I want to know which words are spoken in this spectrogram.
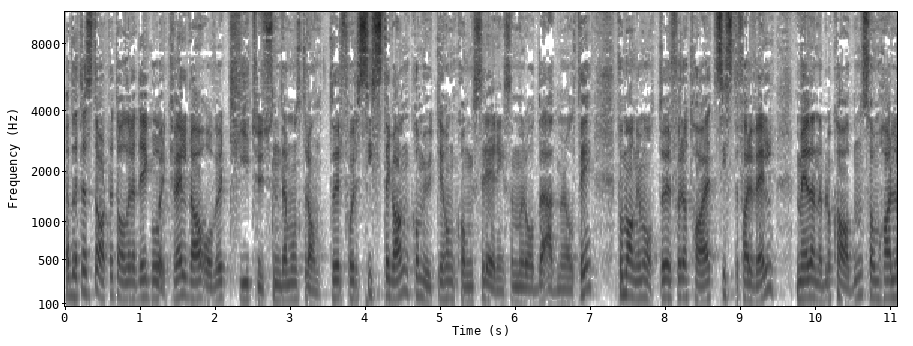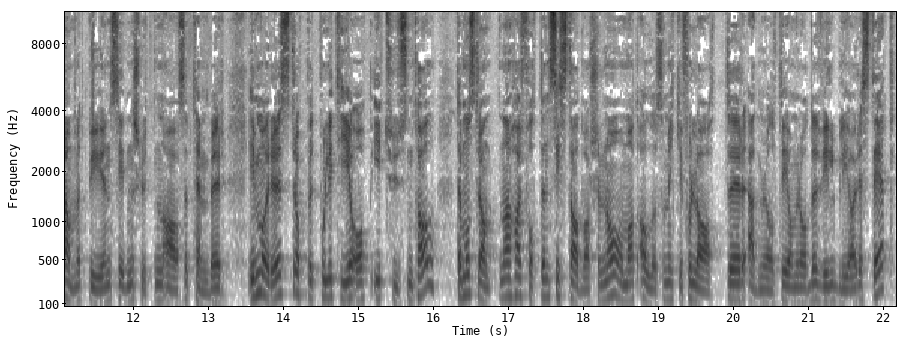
Ja, Dette startet allerede i går kveld, da over 10 000 demonstranter for siste gang kom ut i Hongkongs regjeringsområde Admiralty, på mange måter for å ta et siste farvel med denne blokaden som har lammet byen siden slutten av september. I morges troppet politiet opp i tusentall. Demonstrantene har fått en siste advarsel nå om at alle som ikke forlater Admiralty-området, vil bli arrestert.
